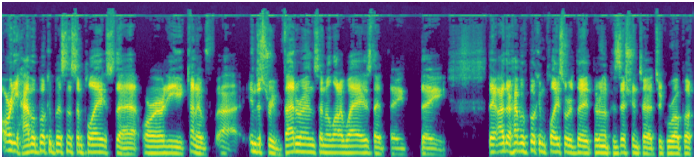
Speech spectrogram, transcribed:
already have a book of business in place that are already kind of uh, industry veterans in a lot of ways that they they they either have a book in place or they, they're in a position to, to grow a book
